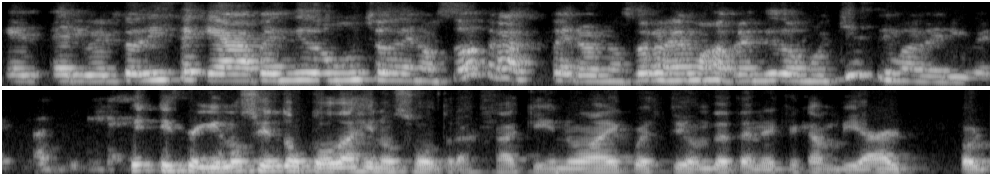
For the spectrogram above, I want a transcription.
Heriberto dice que ha aprendido mucho de nosotras, pero nosotros hemos aprendido muchísimo de Heriberto. Y, y seguimos siendo todas y nosotras. Aquí no hay cuestión de tener que cambiar por,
